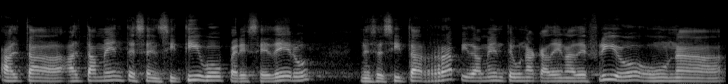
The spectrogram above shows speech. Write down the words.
alta, altamente sensitivo, perecedero, necesita rápidamente una cadena de frío, una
